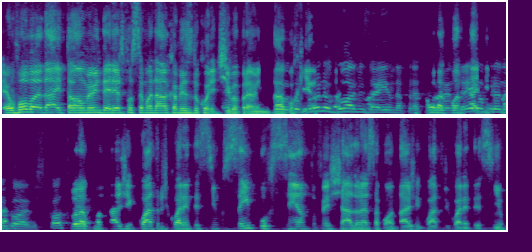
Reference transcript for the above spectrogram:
eu vou mandar então o meu endereço para você mandar uma camisa do Curitiba para mim, tá? Do, Porque do Bruno Gomes ainda para tu. Andrei ou Bruno Gomes? Estou na contagem 4 de 45, 100% fechado nessa contagem 4 de 45.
